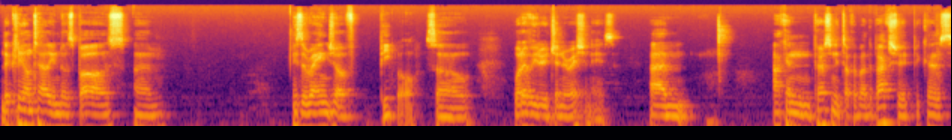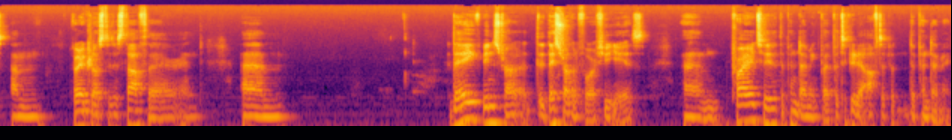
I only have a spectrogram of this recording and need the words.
the clientele in those bars um, is a range of people. So, whatever your generation is. Um, I can personally talk about the Backstreet because I'm very close to the staff there, and um, they've been struggle. They struggled for a few years um, prior to the pandemic, but particularly after the pandemic.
